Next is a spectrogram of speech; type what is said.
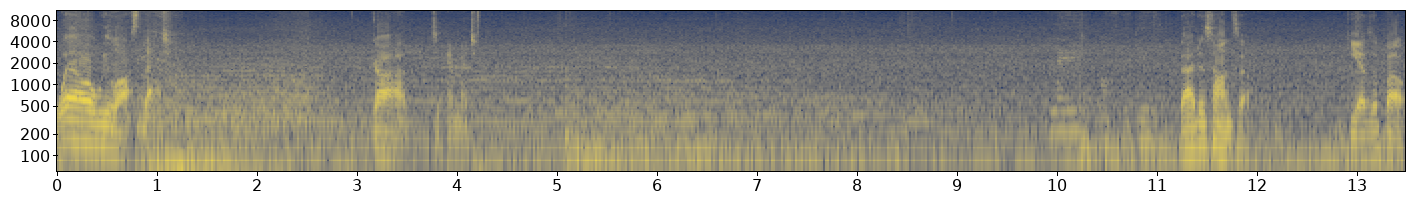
Well, we lost that. God damn it. Play of the game. That is Hanzo. He has a bow.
